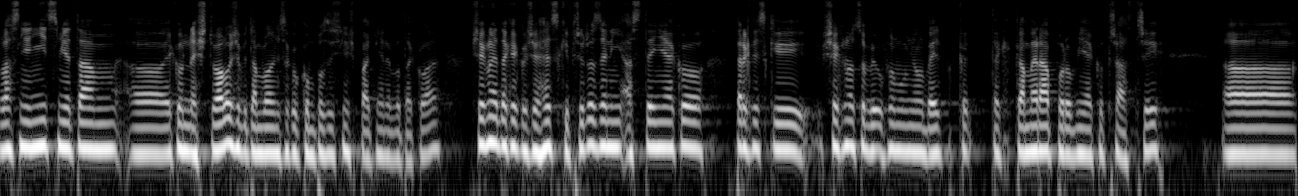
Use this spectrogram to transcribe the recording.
vlastně nic mě tam uh, jako neštvalo, že by tam bylo něco jako kompozičně špatně nebo takhle. Všechno je tak jakože hezky přirozený a stejně jako prakticky všechno, co by u filmu mělo být, tak kamera podobně jako třeba střih, uh,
